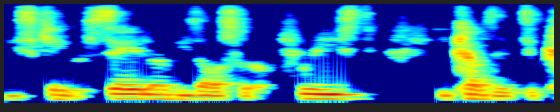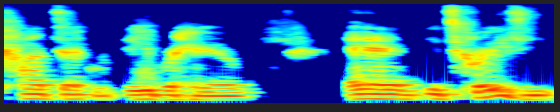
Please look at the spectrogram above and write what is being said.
He's king of Salem. He's also a priest. He comes into contact with Abraham, and it's crazy.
